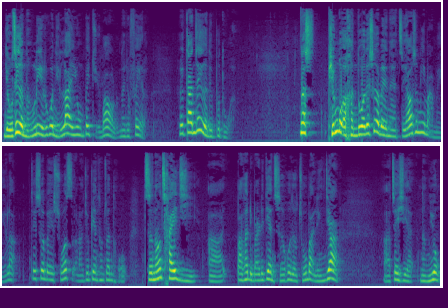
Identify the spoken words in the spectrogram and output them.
有这个能力，如果你滥用被举报了，那就废了。所以干这个的不多。那苹果很多的设备呢，只要是密码没了，这设备锁死了就变成砖头，只能拆机啊，把它里边的电池或者主板零件啊这些能用，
